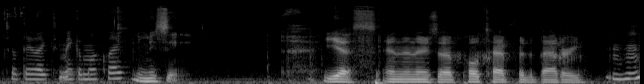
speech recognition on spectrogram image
That's what they like to make them look like. Let me see. Yes, and then there's a pull tab for the battery. Mm-hmm.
